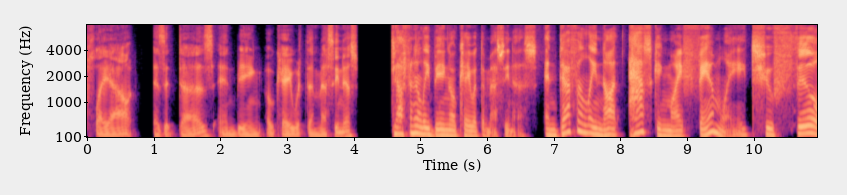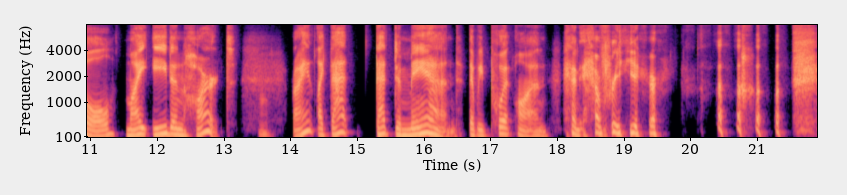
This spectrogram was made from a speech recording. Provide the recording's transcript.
play out as it does and being okay with the messiness? Definitely being okay with the messiness and definitely not asking my family to fill my Eden heart. Hmm. Right? Like that that demand that we put on and every year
